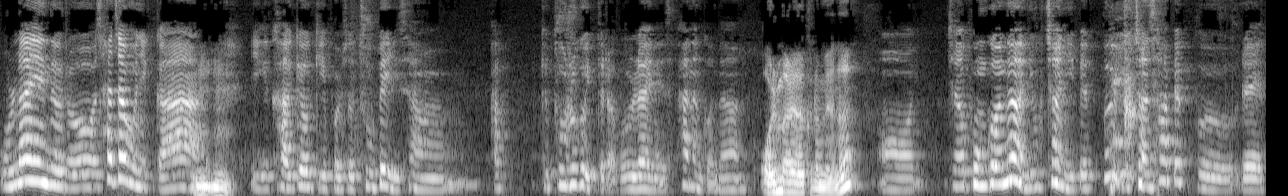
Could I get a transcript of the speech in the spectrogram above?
온라인으로 찾아보니까 음, 음, 음. 이게 가격이 벌써 두 배 이상 부르고 있더라고 온라인에서 파는 거는 얼마예요, 그러면은? 어 제가 본 거는 6,200불, 6,400불에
